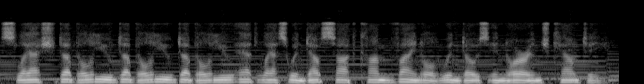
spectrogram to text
slash www.atlaswindows.com vinyl windows in Orange County.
